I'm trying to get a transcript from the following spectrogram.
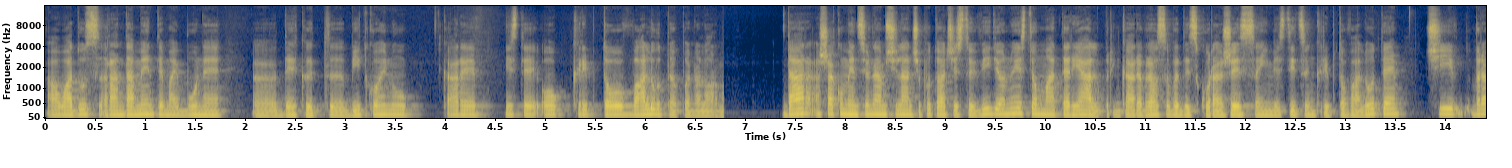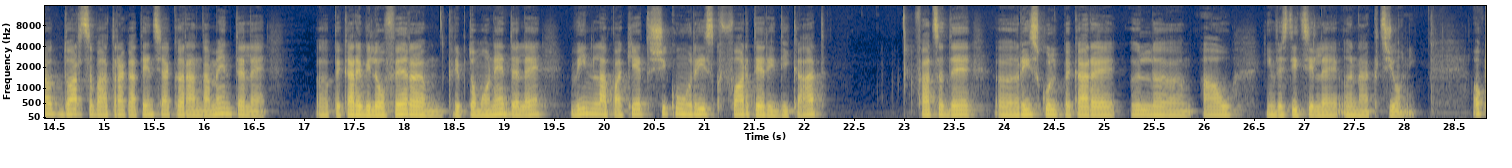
au adus randamente mai bune uh, decât Bitcoinul, care este o criptovalută până la urmă. Dar, așa cum menționam și la începutul acestui video, nu este un material prin care vreau să vă descurajez să investiți în criptovalute, ci vreau doar să vă atrag atenția că randamentele uh, pe care vi le oferă criptomonedele vin la pachet și cu un risc foarte ridicat față de uh, riscul pe care îl uh, au investițiile în acțiuni. Ok,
